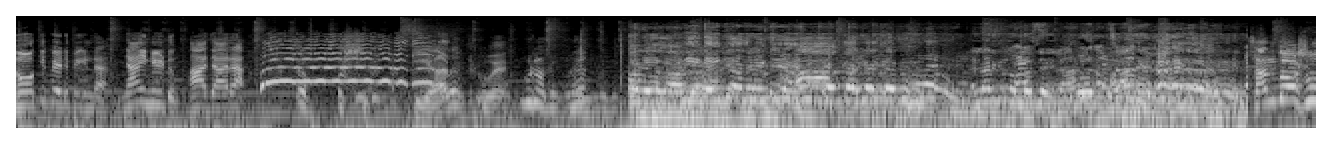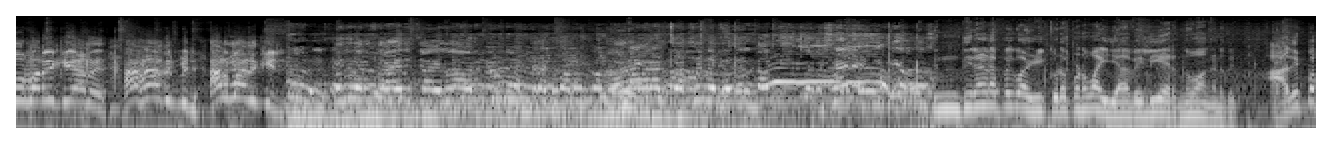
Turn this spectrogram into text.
നോക്കി പേടിപ്പിക്കണ്ട. ഞാൻ ഇനി ഇടും. ആ ചാര സന്തോഷവും അറിയിക്കുകയാണ്. ആഹ്ലാദിപ്പിൻ അർമാദിക്കിൻ. എന്തിനാടാ പോയി വഴി കൂടെ പോണ വയ്യാവലിയായിരുന്നു വാങ്ങണത്? അതിപ്പോ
